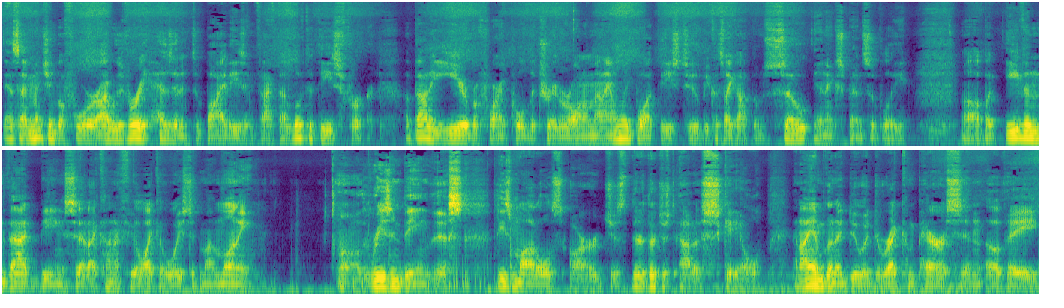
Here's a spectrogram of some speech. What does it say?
as I mentioned before, I was very hesitant to buy these. In fact, I looked at these for about a year before I pulled the trigger on them, and I only bought these two because I got them so inexpensively. Uh, but even that being said, I kind of feel like I wasted my money uh, the reason being this, these models are just, they're, they're just out of scale. And I am going to do a direct comparison of a,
